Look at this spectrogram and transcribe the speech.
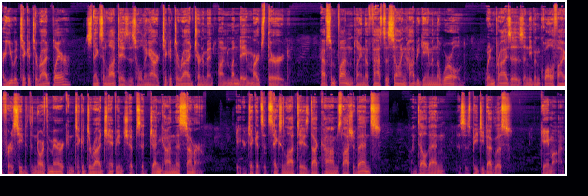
Are you a Ticket to Ride player? Snakes and Lattes is holding our Ticket to Ride tournament on Monday, March 3rd. Have some fun playing the fastest selling hobby game in the world. Win prizes and even qualify for a seat at the North American Ticket to Ride Championships at Gen Con this summer. Get your tickets at snakesandlattes.com slash events. Until then, this is PT Douglas. Game on.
